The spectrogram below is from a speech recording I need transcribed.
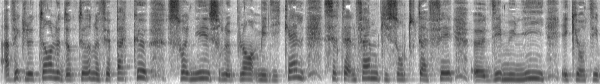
avec le temps, le docteur ne fait pas que soigner sur le plan médical. Certaines femmes qui sont tout à fait euh, démunies et qui ont été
